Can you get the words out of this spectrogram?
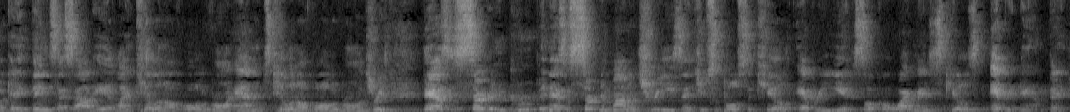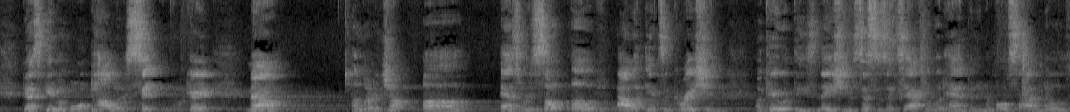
Okay, things that's out here like killing off all the wrong animals, killing off all the wrong trees. There's a certain group and there's a certain amount of trees that you're supposed to kill every year. The so-called white man just kills every damn thing. That's giving more power to Satan. Okay, now I'm going to jump uh, as a result of our integration okay, with these nations. This is exactly what happened. And the Most High knows,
